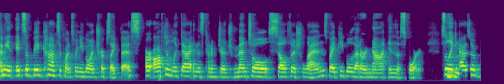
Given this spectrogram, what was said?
I mean, it's a big consequence when you go on trips like this, are often looked at in this kind of judgmental, selfish lens by people that are not in the sport. So, like, mm-hmm. as a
